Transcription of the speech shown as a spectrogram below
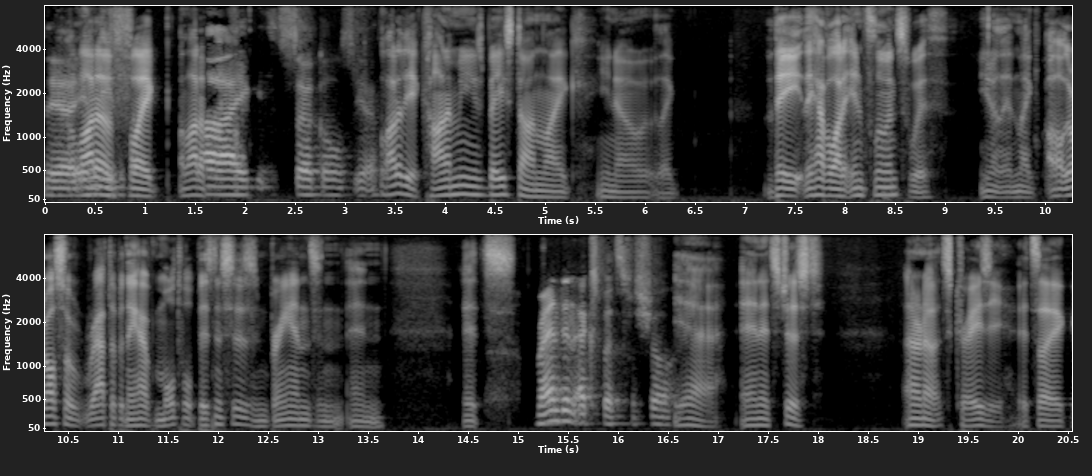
They're a lot of like a lot of high circles. Yeah, a lot of the economy is based on like you know like they they have a lot of influence with you know and like oh they're also wrapped up and they have multiple businesses and brands and and it's branding experts for sure. yeah and it's just i don't know it's crazy it's like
